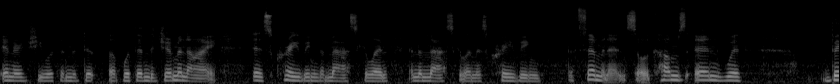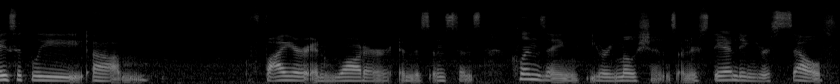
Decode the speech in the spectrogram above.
energy within the uh, within the Gemini is craving the masculine, and the masculine is craving the feminine. So it comes in with basically um, fire and water in this instance, cleansing your emotions, understanding yourself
